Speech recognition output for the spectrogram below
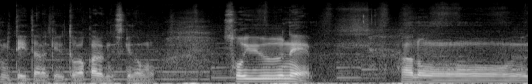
ー、見ていただけるとわかるんですけども、そういうね、あのー、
